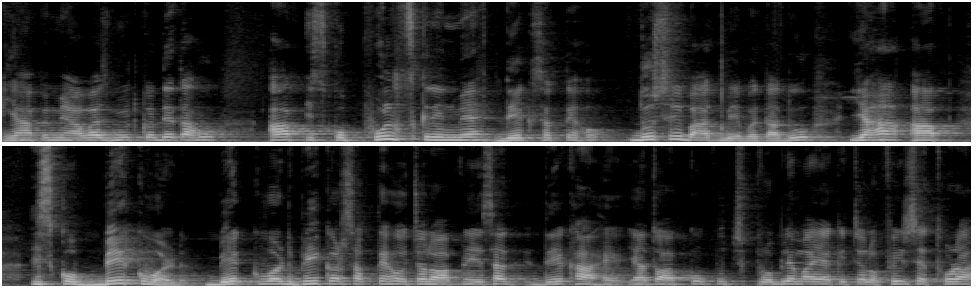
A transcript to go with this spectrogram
यहाँ पे मैं आवाज़ म्यूट कर देता हूँ। आप इसको फुल स्क्रीन में देख सकते हो। दूसरी बात मैं बता दूँ, यहाँ आप इसको बैकवर्ड बैकवर्ड भी कर सकते हो। चलो, आपने ऐसा देखा है, या तो आपको कुछ प्रॉब्लम आया कि चलो, फिर से थोड़ा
